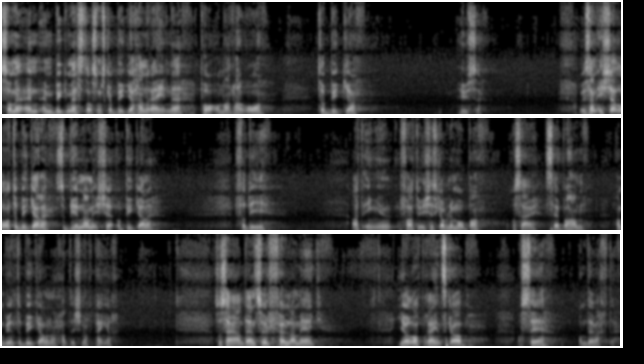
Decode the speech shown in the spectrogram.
Som en, en byggmester som skal bygge, han regner på om han har råd til å bygge huset. Og Hvis han ikke har råd til å bygge det, så begynner han ikke å bygge det fordi at ingen, for at du ikke skal bli mobba og sier, 'Se på han. Han begynte å bygge, men han hadde ikke nok penger.' Så sier han, 'Den som vil følge meg, gjør opp regnskap og se om det er verdt det.'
